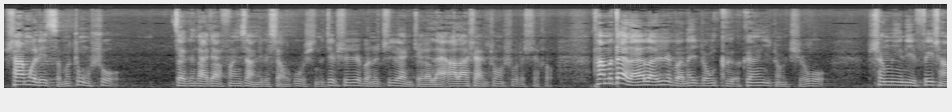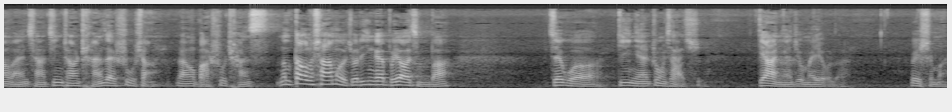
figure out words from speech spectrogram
沙漠里怎么种树？再跟大家分享一个小故事呢。这个是日本的志愿者来阿拉善种树的时候，他们带来了日本的一种葛根，一种植物，生命力非常顽强，经常缠在树上，然后把树缠死。那么到了沙漠，觉得应该不要紧吧？结果第一年种下去。第二年就没有了，为什么？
